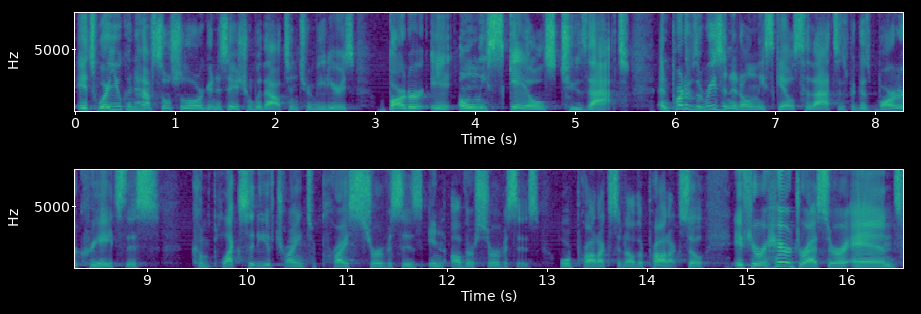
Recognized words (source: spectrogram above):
It's where you can have social organization without intermediaries. Barter it only scales to that. And part of the reason it only scales to that is because barter creates this complexity of trying to price services in other services or products in other products. So if you're a hairdresser and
